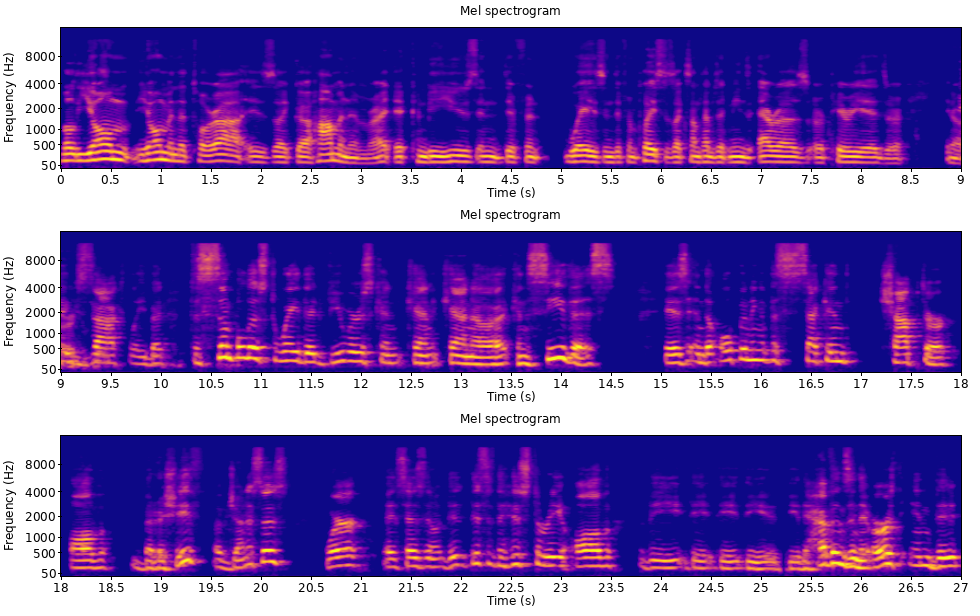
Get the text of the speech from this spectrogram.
Well, yom yom in the Torah is like a homonym, right? It can be used in different ways in different places. Like sometimes it means eras or periods or you know. Exactly, or... but the simplest way that viewers can can can uh, can see this is in the opening of the second chapter of Bereshith of Genesis, where it says, you know, this, this is the history of the the, the the the heavens and the earth in the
